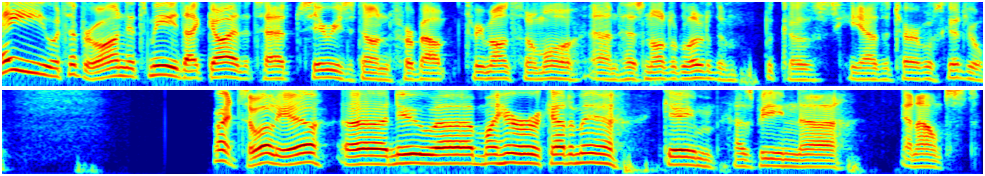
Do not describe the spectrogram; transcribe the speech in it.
Hey, what's up everyone? It's me, that guy that's had series done for about three months or more and has not uploaded them because he has a terrible schedule. Right, so earlier, a new uh, My Hero Academia game has been uh, announced.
